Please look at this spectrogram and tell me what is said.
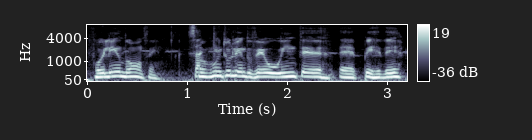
Foi lindo ontem. Foi muito lindo ver o Inter é, perder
